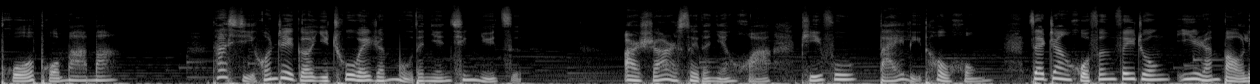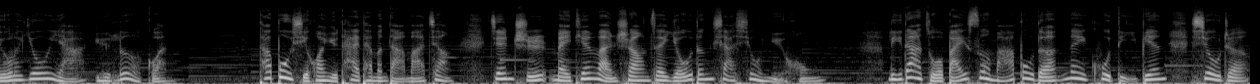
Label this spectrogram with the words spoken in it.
婆婆妈妈。他喜欢这个已初为人母的年轻女子。二十二岁的年华，皮肤白里透红，在战火纷飞中依然保留了优雅与乐观。他不喜欢与太太们打麻将，坚持每天晚上在油灯下绣女红。”李大佐白色麻布的内裤底边绣着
